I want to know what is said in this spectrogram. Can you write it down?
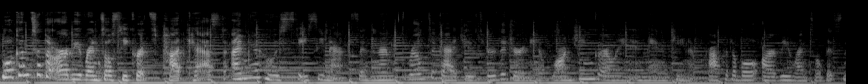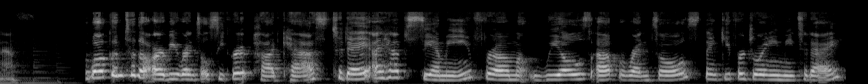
Welcome to the RV Rental Secrets podcast. I'm your host, Stacy Maxon, and I'm thrilled to guide you through the journey of launching, growing, and managing a profitable RV rental business. Welcome to the RV Rental Secret podcast. Today I have Sammy from Wheels Up Rentals. Thank you for joining me today.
